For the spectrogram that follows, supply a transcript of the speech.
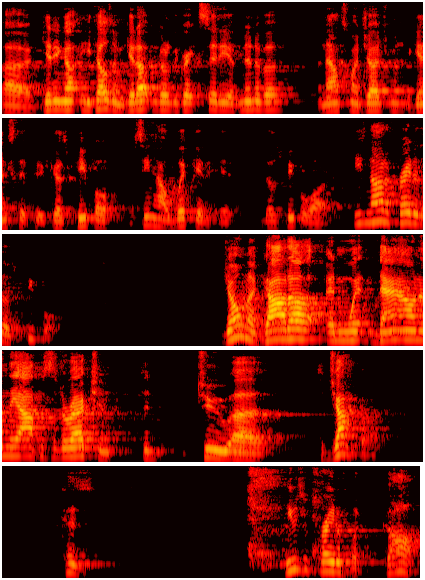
uh, getting up. He tells him, Get up and go to the great city of Nineveh, announce my judgment against it, because people have seen how wicked it, those people are. He's not afraid of those people. Jonah got up and went down in the opposite direction to, to, uh, to Joppa because he was afraid of what God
